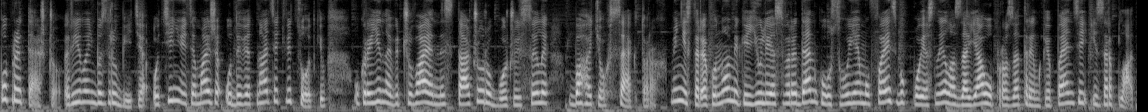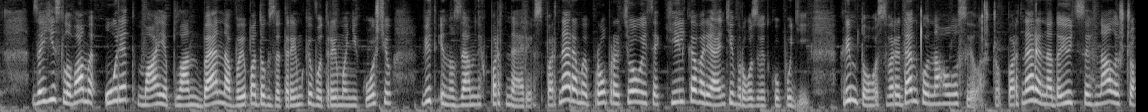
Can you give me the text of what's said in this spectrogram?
Попри те, що рівень безробіття оцінюється майже у 19%, Україна відчуває нестачу робочої сили в багатьох секторах. Міністр економіки Юлія Свериденко у своєму Фейсбук пояснила заяву про затримки пенсій і зарплат. За її словами, уряд має план Б на випадок затримки в отриманні коштів від іноземних партнерів. З партнерами пропрацьовується кілька варіантів розвитку подій. Крім того, Свериденко наголосила, що партнери надають сигнали, що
